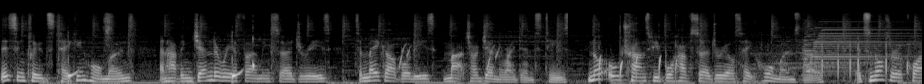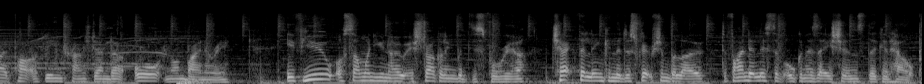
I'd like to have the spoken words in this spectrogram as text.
This includes taking hormones and having gender reaffirming surgeries to make our bodies match our gender identities. Not all trans people have surgery or take hormones though. It's not a required part of being transgender or non-binary. If you or someone you know is struggling with dysphoria, check the link in the description below to find a list of organisations that could help.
